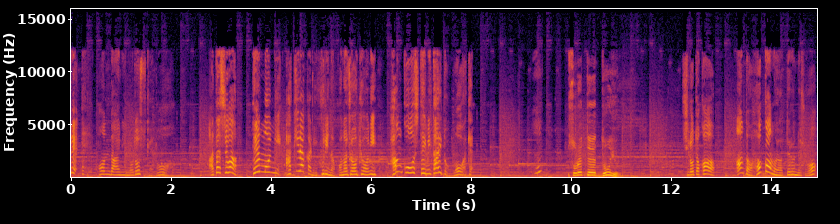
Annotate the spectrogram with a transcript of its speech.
で本題に戻すけど私は天文に明らかに不利なこの状況に反抗してみたいと思うわけ。それってどういう？白鷹あんたハッカーもやってるんでしょ？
